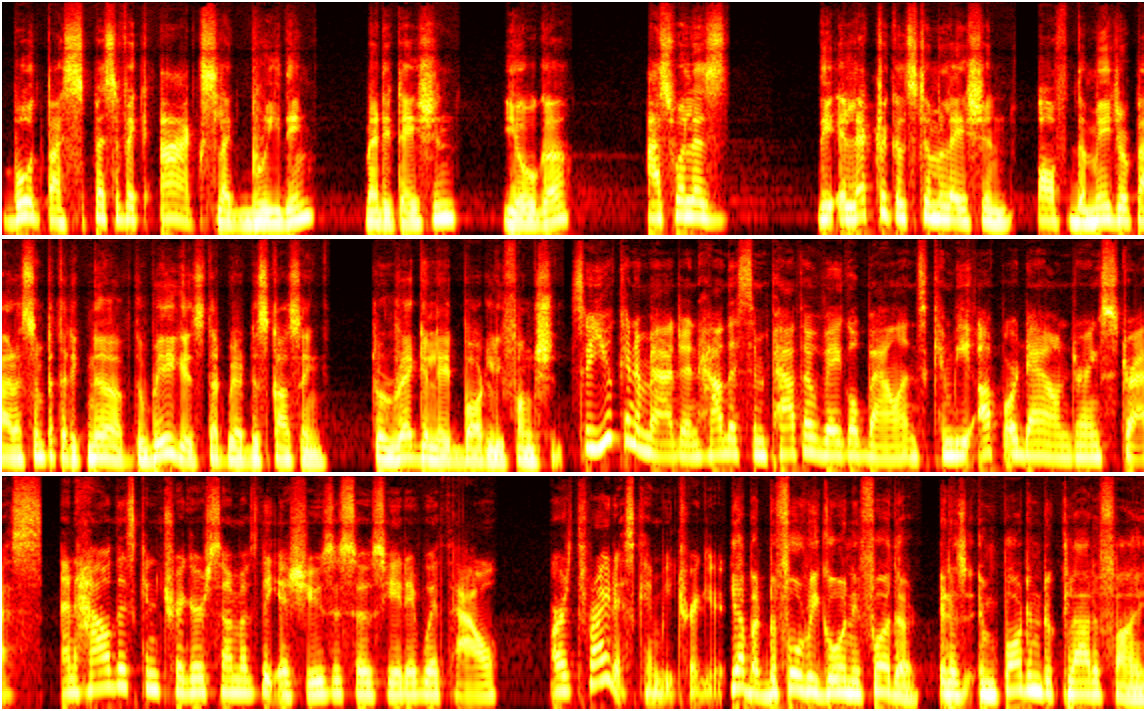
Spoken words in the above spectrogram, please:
both by specific acts like breathing, meditation, yoga, as well as the electrical stimulation of the major parasympathetic nerve, the vagus that we are discussing, to regulate bodily function. So you can imagine how the sympathovagal balance can be up or down during stress and how this can trigger some of the issues associated with how arthritis can be triggered. Yeah, but before we go any further, it is important to clarify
